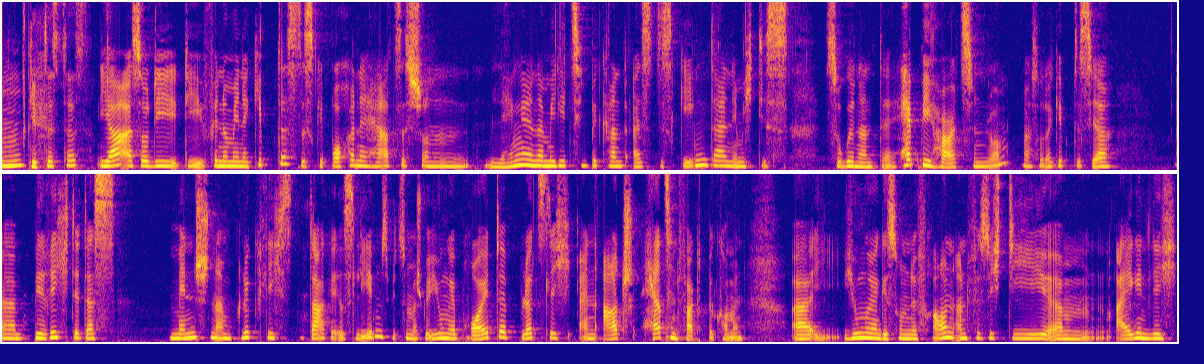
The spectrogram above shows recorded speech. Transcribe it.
Mhm. Gibt es das? Ja, also die, die Phänomene gibt es. Das gebrochene Herz ist schon länger in der Medizin bekannt als das Gegenteil, nämlich das sogenannte Happy Heart Syndrome. Also da gibt es ja äh, Berichte, dass Menschen am glücklichsten Tag ihres Lebens, wie zum Beispiel junge Bräute, plötzlich einen Art Herzinfarkt bekommen. Äh, junge, gesunde Frauen an für sich, die ähm, eigentlich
